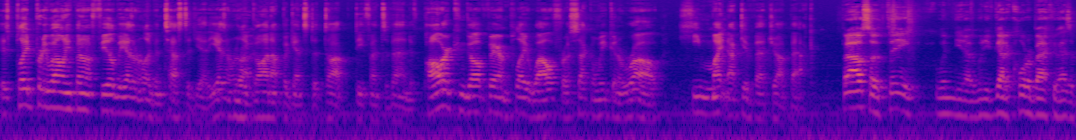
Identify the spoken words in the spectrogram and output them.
has played pretty well and he's been on the field, but he hasn't really been tested yet. He hasn't really Right. gone up against a top defensive end. If Pollard can go up there and play well for a second week in a row, he might not give that job back. But I also think when you know when you've got a quarterback who has a,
